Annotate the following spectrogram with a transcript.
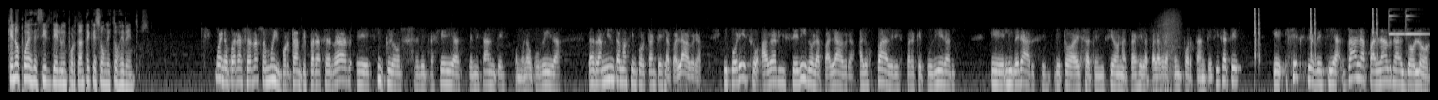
¿qué nos puedes decir de lo importante que son estos eventos? Bueno, para cerrar son muy importantes, para cerrar eh, ciclos de tragedias semejantes como la ocurrida, la herramienta más importante es la palabra. Y por eso haberle cedido la palabra a los padres para que pudieran eh, liberarse de toda esa tensión a través de la palabra fue importante. Fíjate que Shakespeare decía, da la palabra al dolor,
